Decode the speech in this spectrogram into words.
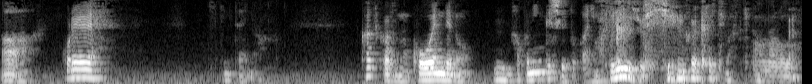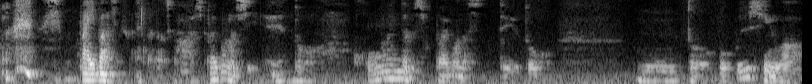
なああ、これ、聞いてみたいな。数々の公演でのうんハプニング集とかありますか？ハプニング集？っていうのが書いてますけど。ああ、なるほど。失敗話ですかね、これどっちかあー失敗話。えっ、と、公演での失敗話っていうと、うーんと、僕自身は、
